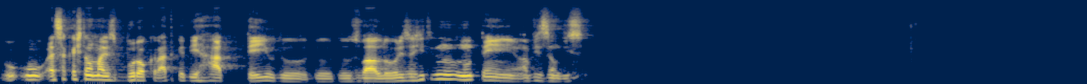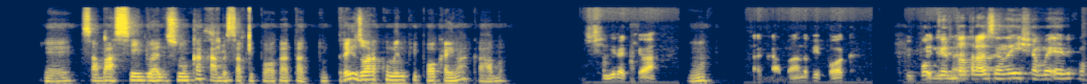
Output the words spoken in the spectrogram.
O, o, essa questão mais burocrática de rateio do, do, dos valores, a gente não, não tem a visão disso. É, essa bacia do Edson nunca acaba, essa pipoca. Tá três horas comendo pipoca aí não acaba. Tira aqui, ó. Hum? Tá acabando a pipoca. Pipoca ele tá trazendo aí, chama ele, pô.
